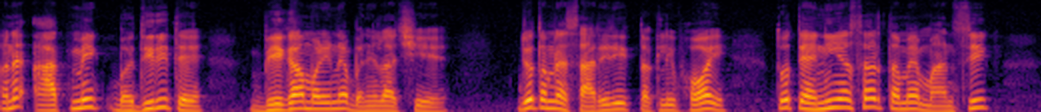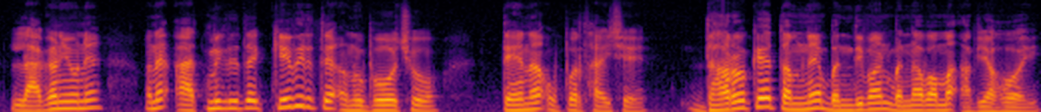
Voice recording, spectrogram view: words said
અને આત્મિક બધી રીતે ભેગા મળીને બનેલા છીએ. જો તમને શારીરિક તકલીફ હોય તો તેની અસર તમે માનસિક લાગણીઓને અને આત્મિક રીતે કેવી રીતે અનુભવો છો, તેના ઉપર થાય છે. ધારો કે તમને બંદીવાન બનાવવામાં આવ્યા હોય.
